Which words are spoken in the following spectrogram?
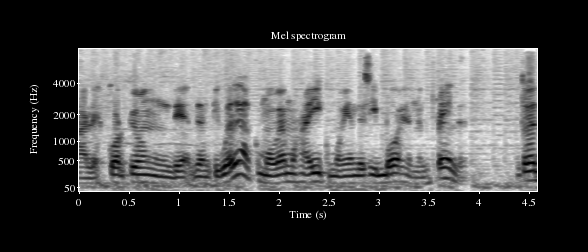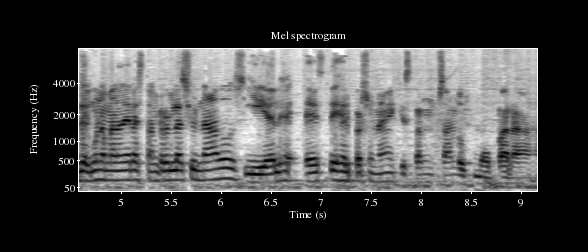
al Scorpion de, de, antigüedad, como vemos ahí, como bien decís vos en el trailer. Entonces de alguna manera están relacionados y él, este es el personaje que están usando como para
